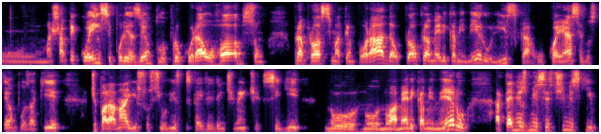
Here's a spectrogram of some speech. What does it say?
um, uma Chapecoense, por exemplo, procurar o Robson para a próxima temporada, o próprio América Mineiro, o Lisca, o conhece dos tempos aqui de Paraná, isso se o Lisca, evidentemente, seguir no, no, no América Mineiro, até mesmo esses times que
